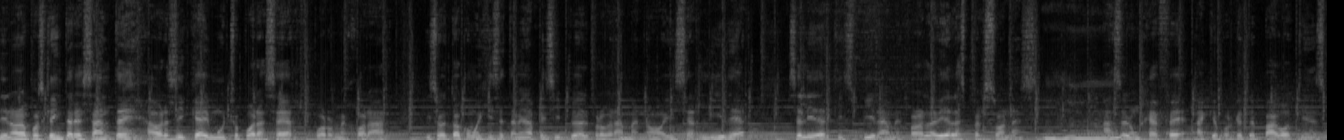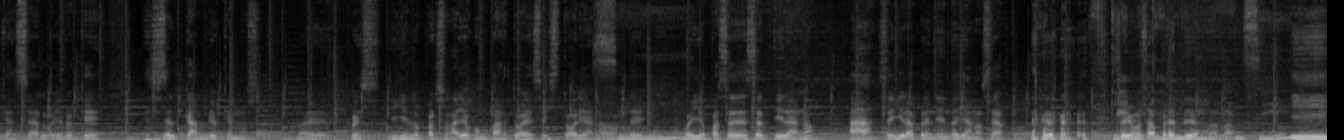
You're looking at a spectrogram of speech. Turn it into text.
Dinora, pues qué interesante. Ahora sí que hay mucho por hacer, por mejorar. Y sobre todo, como dijiste también al principio del programa, ¿no? Y ser líder, ser líder que inspira a mejorar la vida de las personas, a ser un jefe, a que porque te pago tienes que hacerlo. Yo creo que ese es el cambio que hemos, eh, pues, y en lo personal yo comparto esa historia, ¿no? Donde, oye, yo pasé de ser tirano a seguir aprendiendo ya no ser. Seguimos aprendiendo, ¿no? Sí. ¿Y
